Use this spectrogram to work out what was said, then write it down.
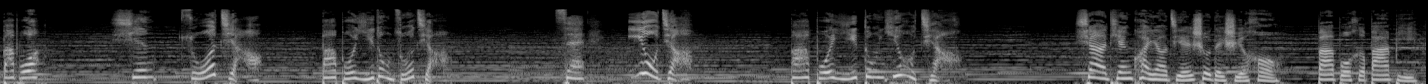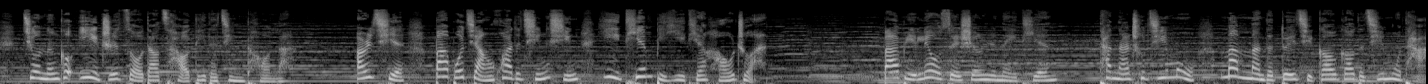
巴伯，先左脚。巴伯移动左脚，再。右脚，巴伯移动右脚。夏天快要结束的时候，巴伯和芭比就能够一直走到草地的尽头了，而且巴伯讲话的情形一天比一天好转。芭比六岁生日那天，他拿出积木，慢慢的堆起高高的积木塔，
